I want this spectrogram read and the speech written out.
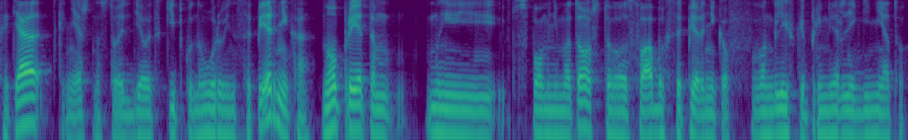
Хотя, конечно, стоит делать скидку на уровень соперника, но при этом мы вспомним о том, что слабых соперников в английской премьер-лиге нету.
